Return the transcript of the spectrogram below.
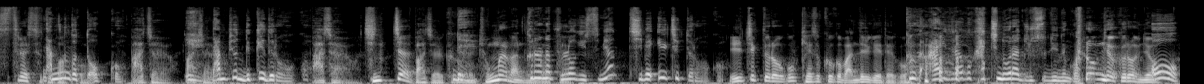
스트레스도 남는 받고. 것도 없고. 맞아요. 예, 맞아요. 남편 늦게 들어오고. 맞아요. 진짜 맞아요. 그거는 네. 정말 맞는 그러나 것 같아요. 블럭이 있으면 집에 일찍 들어오고. 일찍 들어오고 계속 그거 만들게 되고. 그리고 아이들하고 같이 놀아줄 수도 있는 거고. 그럼요, 그럼요. 어,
